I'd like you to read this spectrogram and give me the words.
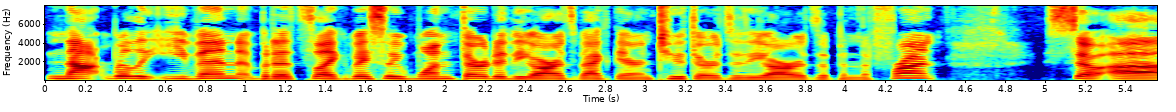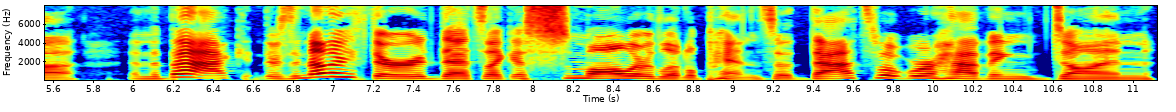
not really even but it's like basically one third of the yards back there and two thirds of the yards up in the front. So uh in the back there's another third that's like a smaller little pin so that's what we're having done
